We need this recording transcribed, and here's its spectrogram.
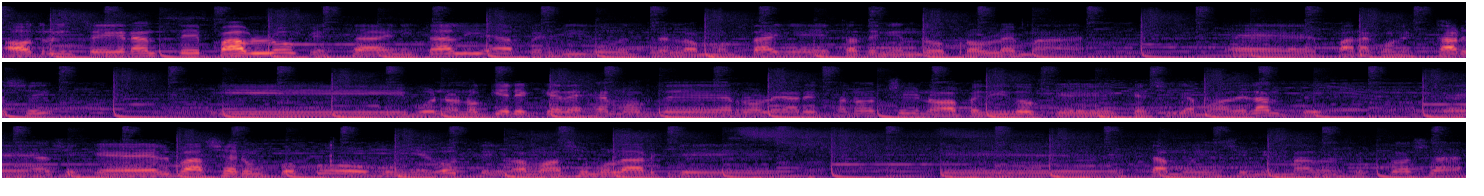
a otro integrante, Pablo, que está en Italia, perdido entre las montañas y está teniendo problemas eh, para conectarse. Y bueno, no quiere que dejemos de rolear esta noche y nos ha pedido que, sigamos adelante. Eh, así que él va a ser un poco muñegote. Vamos a simular que está muy ensimismado en sus cosas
